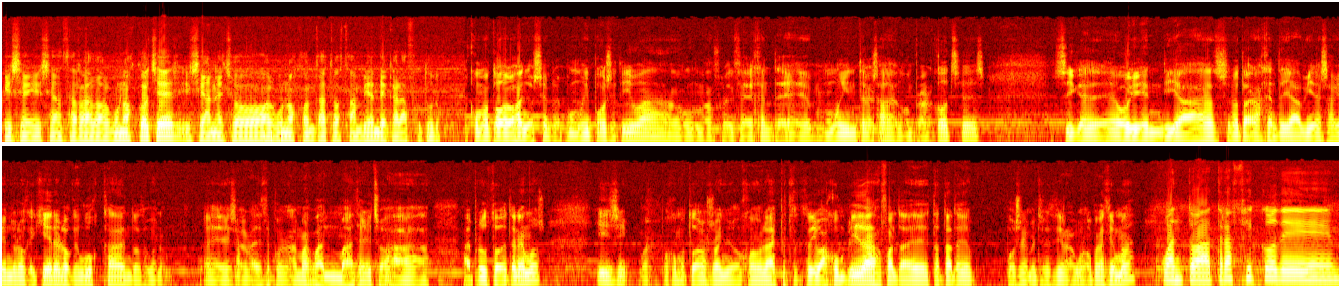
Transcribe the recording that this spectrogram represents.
Y se, se han cerrado algunos coches y se han hecho algunos contactos también de cara a futuro como todos los años, siempre muy positiva, una afluencia de gente muy interesada en comprar coches. Sí que hoy en día se nota que la gente ya viene sabiendo lo que quiere, lo que busca, entonces bueno, eh, se agradece porque además van más derechos al producto que tenemos y sí, bueno, pues como todos los años con las expectativas cumplidas, a falta de tratar de posiblemente se cierre alguna operación más. Cuanto a tráfico de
